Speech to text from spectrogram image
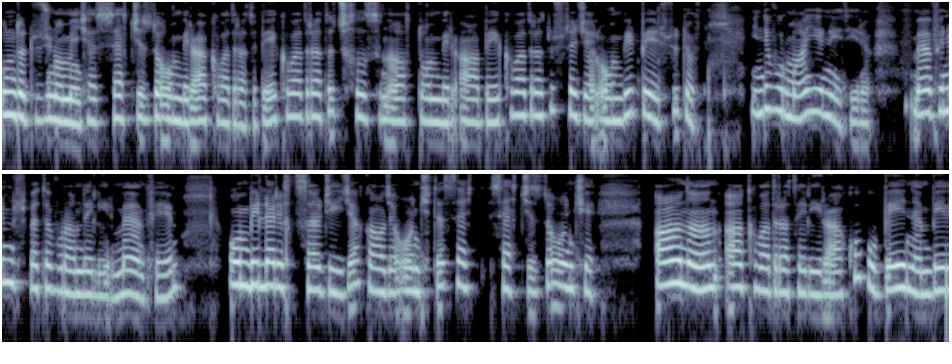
bunu da düzgün olmayan kəsr 8-də 11 A kvadratı B kvadratı çıxılsın 6-da 11 AB kvadratı üstəgəl 11 B üstü 4. İndi vurmanı yerinə yetirirəm. Mənfini müsbətə vuranda eləyir mənfi. 11-lər ixtisar ciyəcək, qalacaq 12-də 8-də 12. A ilə A kvadrat eləyir A kubu, B ilə B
